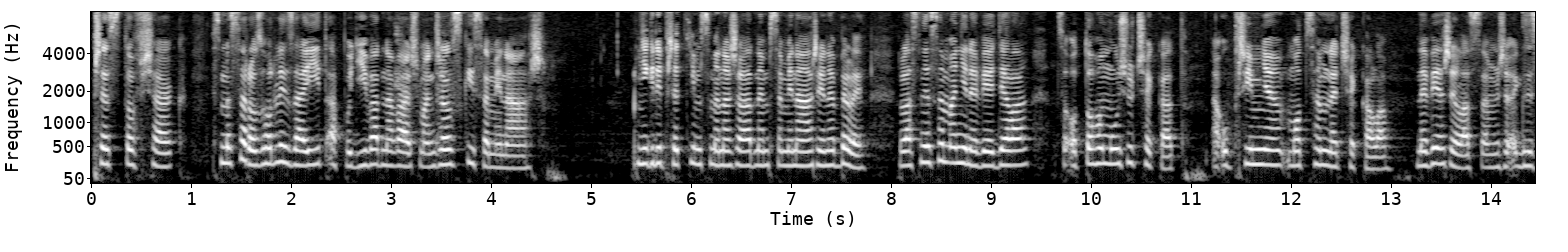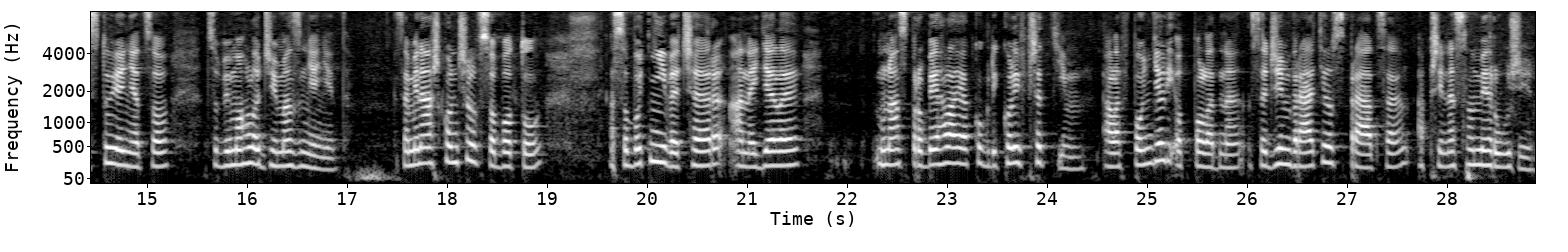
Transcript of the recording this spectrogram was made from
Přesto však jsme se rozhodli zajít a podívat na váš manželský seminář. Nikdy předtím jsme na žádném semináři nebyli. Vlastně jsem ani nevěděla, co od toho můžu čekat. A upřímně moc jsem nečekala. Nevěřila jsem, že existuje něco, co by mohlo Jima změnit. Seminář končil v sobotu a sobotní večer a neděli u nás proběhla jako kdykoliv předtím, ale v pondělí odpoledne se Jim vrátil z práce a přinesl mi růži.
